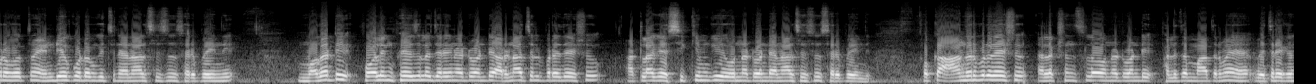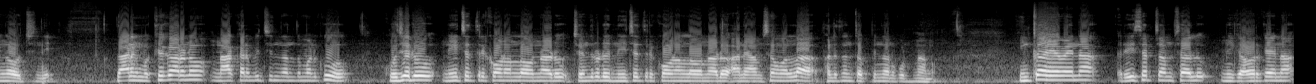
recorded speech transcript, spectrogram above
ప్రభుత్వం ఎన్డీఏ కూటమికి ఇచ్చిన అనాలిసిస్ సరిపోయింది. మొదటి పోలింగ్ ఫేజ్లో జరిగినటువంటి అరుణాచల్ ప్రదేశ్ అట్లాగే సిక్కింకి ఉన్నటువంటి అనాలిసిస్ సరిపోయింది. ఒక ఆంధ్రప్రదేశ్ ఎలక్షన్స్లో ఉన్నటువంటి ఫలితం మాత్రమే వ్యతిరేకంగా వచ్చింది. దానికి ముఖ్య కారణం నాకు అనిపించినంత మటుకు కుజరు నీచ త్రికోణంలో ఉన్నాడు చంద్రుడు నీచ త్రికోణంలో ఉన్నాడు అనే అంశం వల్ల ఫలితం తప్పింది అనుకుంటున్నాను. ఇంకా ఏమైనా రీసెర్చ్ అంశాలు మీకు ఎవరికైనా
